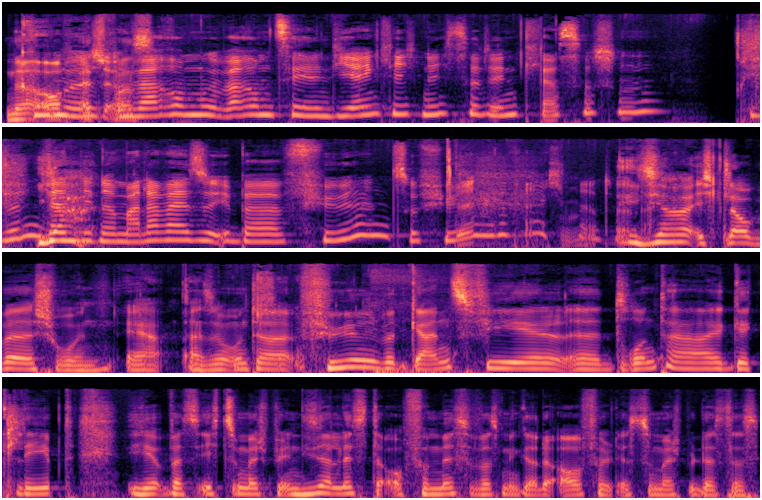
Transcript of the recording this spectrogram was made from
na, auch Komisch. Und etwas. warum, warum zählen die eigentlich nicht zu den klassischen? Würden Ja. die normalerweise über Fühlen zu Fühlen gerechnet? oder? Ja, ich glaube schon. Ja, also unter Fühlen wird ganz viel äh, drunter geklebt. Hier, was ich zum Beispiel in dieser Liste auch vermisse, was mir gerade auffällt, ist zum Beispiel, dass das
